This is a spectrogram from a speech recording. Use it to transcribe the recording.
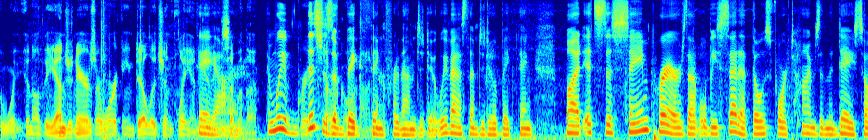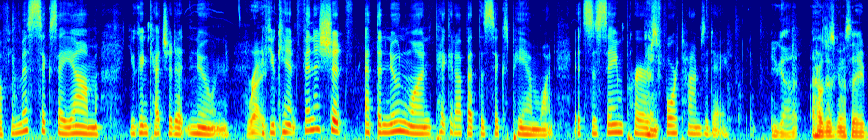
we, you know, the engineers are working diligently in They getting are. some of the. and we've great this is a big thing here. for them to do. We've asked them to do a big thing, but it's the same prayers that will be said at those four times in the day. So if you miss 6 a.m., you can catch it at noon. Right. If you can't finish it at the noon one, pick it up at the 6 p.m. one. It's the same prayers And- four times a day. You got it. I was just going to say th-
